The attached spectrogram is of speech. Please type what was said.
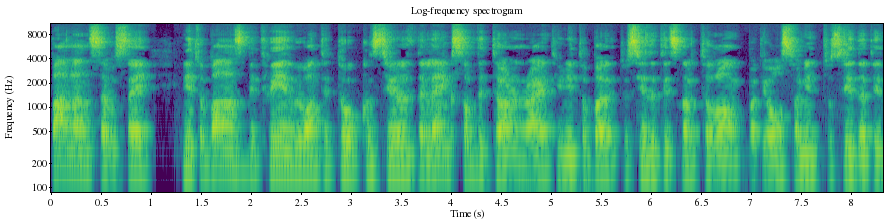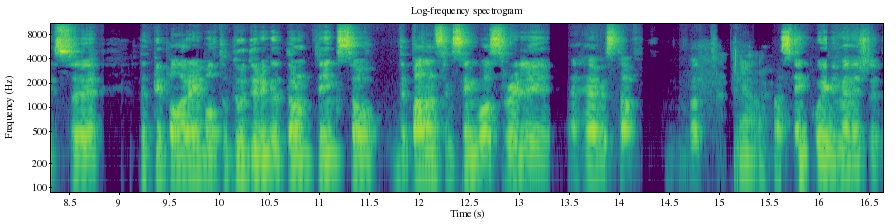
balance. I would say need to balance between we wanted to consider the length of the turn, right? You need to to see that it's not too long, but you also need to see that it's uh, that people are able to do during the turn things. So the balancing thing was really a heavy stuff, but yeah, I think we managed it.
